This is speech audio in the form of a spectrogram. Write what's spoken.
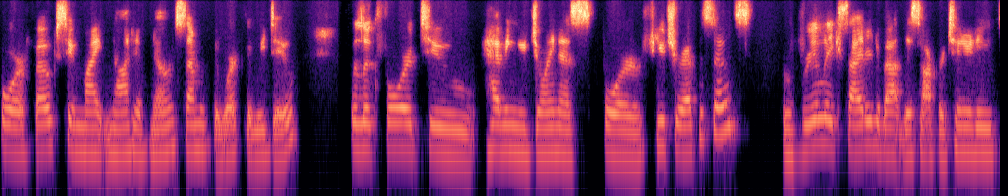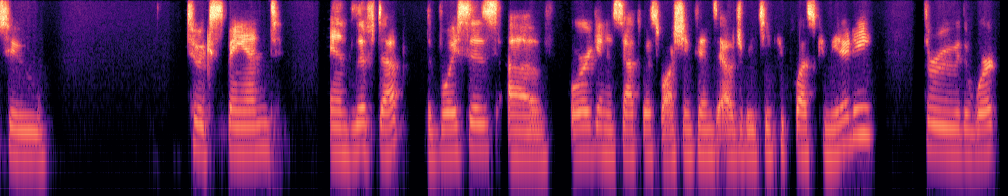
for folks who might not have known some of the work that we do. We look forward to having you join us for future episodes. Really excited about this opportunity to, to expand and lift up the voices of Oregon and Southwest Washington's LGBTQ plus community through the work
